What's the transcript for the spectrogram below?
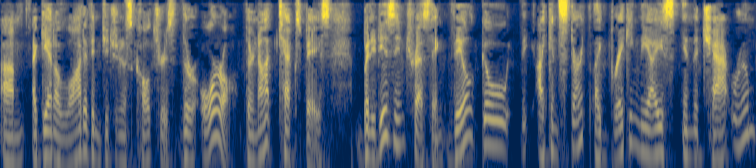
Um, again, a lot of indigenous cultures, they're oral. They're not text-based. But it is interesting. They'll go, I can start like breaking the ice in the chat room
